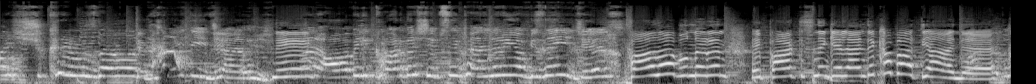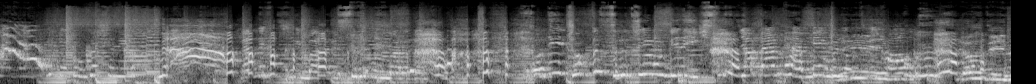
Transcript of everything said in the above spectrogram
Ay şu kırmızıdan oldu. bir şey diyeceğim. Ne? Yani abilik kardeş hepsini kendileri yiyor. Biz ne yiyeceğiz? Valla bunların e, partisine gelen de kabahat yani. Kaşınıyor. ben de kaşınayım bari. Sırıtmayayım arada. O değil çok da sırıtıyorum. Biri ikisi ya ben pembeyim böyle kaldım. Siyah değil.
